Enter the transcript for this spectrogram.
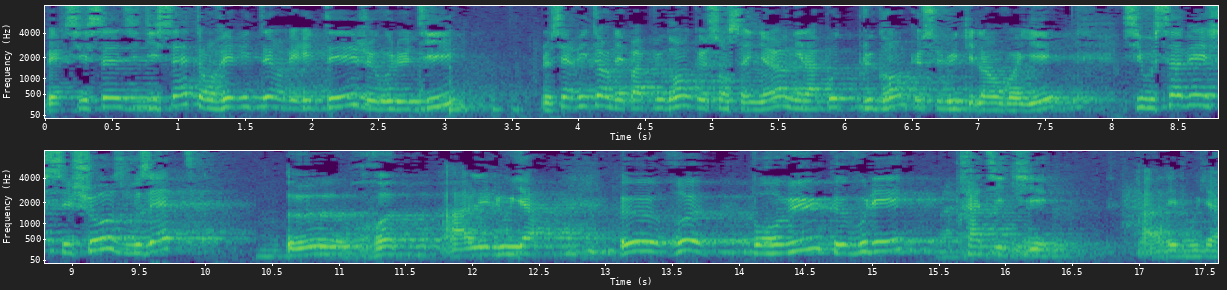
Versets 16 et 17, en vérité, en vérité, je vous le dis, le serviteur n'est pas plus grand que son Seigneur, ni l'apôtre plus grand que celui qui l'a envoyé. Si vous savez ces choses, vous êtes heureux. Alléluia. Heureux pourvu que vous les pratiquiez. Alléluia.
